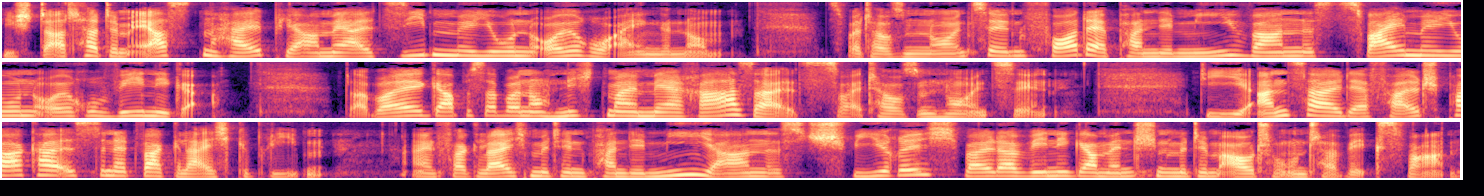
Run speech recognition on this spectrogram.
Die Stadt hat im ersten Halbjahr mehr als sieben Millionen Euro eingenommen. 2019 vor der Pandemie waren es zwei Millionen Euro weniger. Dabei gab es aber noch nicht mal mehr Raser als 2019. Die Anzahl der Falschparker ist in etwa gleich geblieben. Ein Vergleich mit den Pandemiejahren ist schwierig, weil da weniger Menschen mit dem Auto unterwegs waren.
